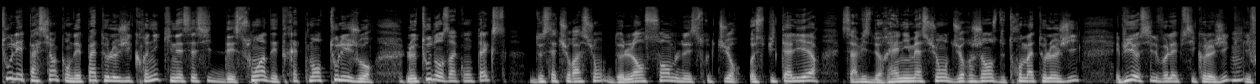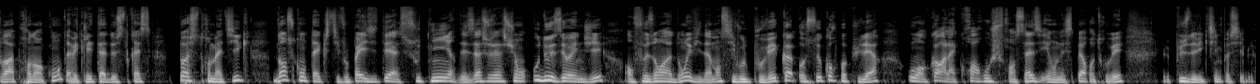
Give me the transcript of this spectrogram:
tous les patients qui ont des pathologies chroniques qui nécessitent des soins, des traitements tous les jours. Le tout dans un contexte de saturation de l'ensemble des structures hospitalières, services de réanimation, d'urgence, de traumatologie. Et puis il y a aussi le volet psychologique Mhm. qu'il faudra prendre en compte avec l'état de stress post-traumatique. Dans ce contexte, il ne faut pas hésiter à soutenir des associations ou des ONG en faisant un don, évidemment, si vous le pouvez, comme au Secours Populaire ou encore à la Croix-Rouge française. Et on espère retrouver le plus de victimes possible.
